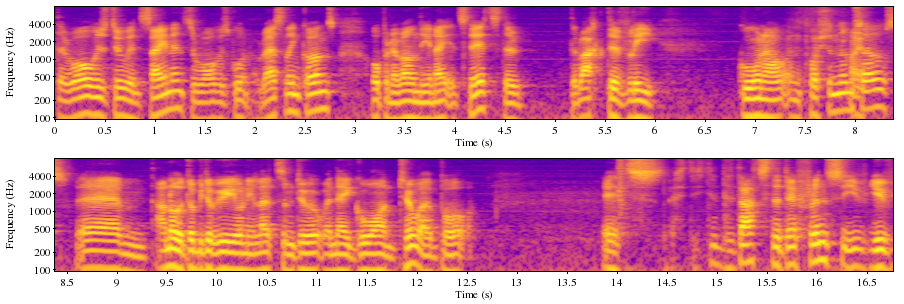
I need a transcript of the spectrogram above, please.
they're always doing signings. They're always going to wrestling cons up and around the United States. They're they're actively going out and pushing themselves. Um, I know WWE only lets them do it when they go on tour, but it's that's the difference. You've you've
